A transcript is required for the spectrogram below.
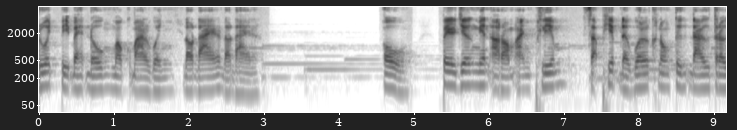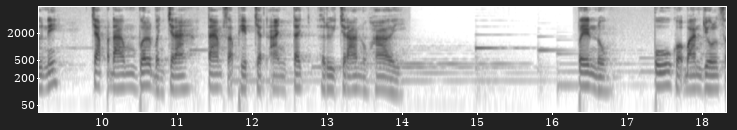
រួចពីបេះដូងមកក្បាលវិញដដែលដដែលអូពេលយើងមានអារម្មណ៍អញភ្លាមសភាពដែលវិលក្នុងទិសដៅត្រូវនេះ ចាប់ផ្ដើមវិលបញ្ច្រាស់តាមសភាពចិត្តអញតិចឬច្រើននោះហើយពេលនោះពូក៏បានយល់ស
